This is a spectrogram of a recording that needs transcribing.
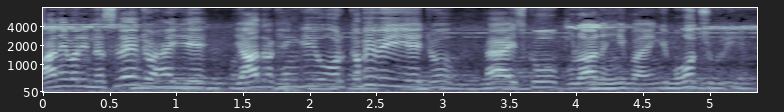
आने वाली नस्लें जो हैं, ये याद रखेंगी और कभी भी ये जो है, इसको बुला नहीं पाएँगी। बहुत शुक्रिया।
